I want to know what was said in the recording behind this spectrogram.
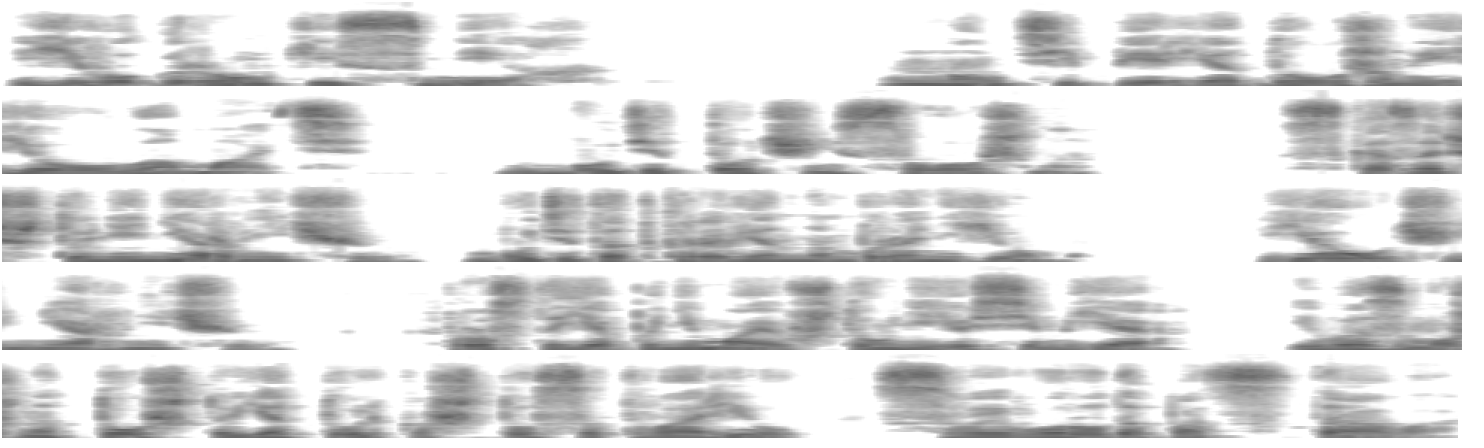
его громкий смех. Ну, теперь я должен ее уломать. Будет очень сложно. Сказать, что не нервничаю, будет откровенным враньем. Я очень нервничаю. Просто я понимаю, что у нее семья, и, возможно, то, что я только что сотворил, своего рода подстава.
